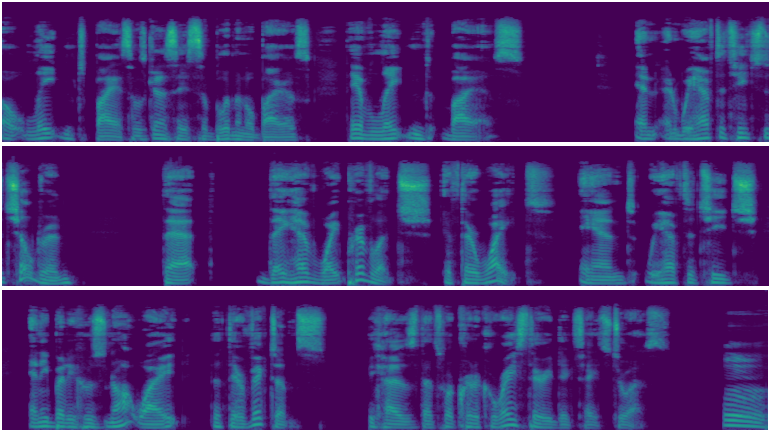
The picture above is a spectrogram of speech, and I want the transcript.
oh, latent bias. I was going to say subliminal bias they have latent bias. And and we have to teach the children that they have white privilege if they're white. And we have to teach anybody who's not white that they're victims because that's what critical race theory dictates to us. Hmm.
